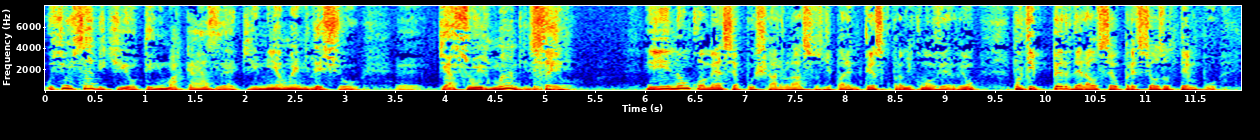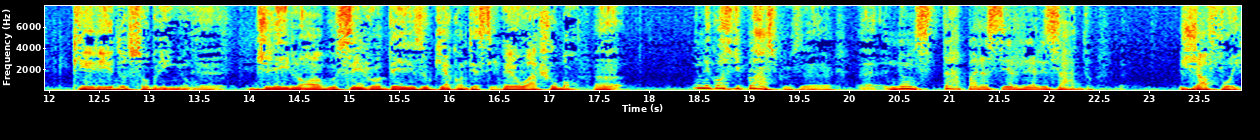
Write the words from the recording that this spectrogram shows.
o senhor sabe que eu tenho uma casa que minha mãe me deixou, uh, que a sua irmã me deixou. Sei. E não comece a puxar laços de parentesco para me comover, viu? Porque perderá o seu precioso tempo, querido sobrinho. direi logo, sem rodeios, o que aconteceu. Eu acho bom. O negócio de plásticos uh, uh, não está para ser realizado. Já foi.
